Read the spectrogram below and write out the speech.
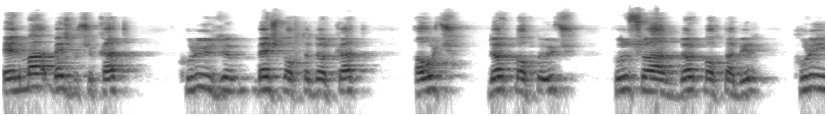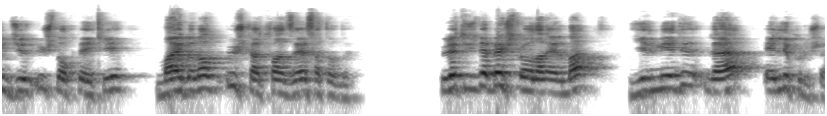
Elma 5,5 kat, kuru üzüm 5,4 kat, havuç 4,3, kuru soğan 4,1, kuru incir 3,2, maydanoz 3 kat fazlaya satıldı. Üreticide 5 lira olan elma 27 lira 50 kuruşa,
